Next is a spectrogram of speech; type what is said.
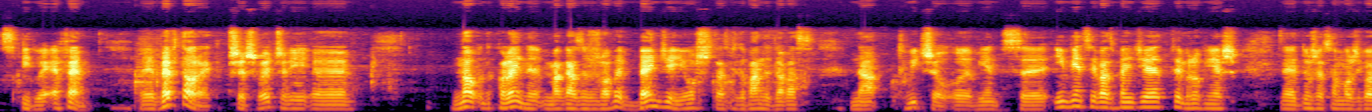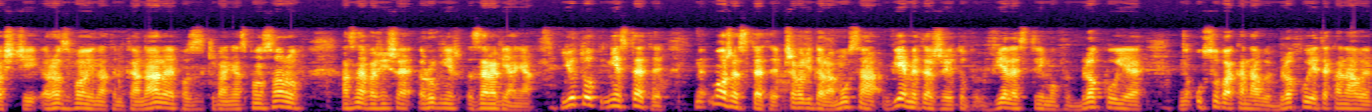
Speedway FM. We wtorek przyszły, czyli no, kolejny magazyn żużlowy będzie już transmitowany dla Was na Twitchu, e, więc e, im więcej Was będzie, tym również e, duże są możliwości rozwoju na tym kanale, pozyskiwania sponsorów, a co najważniejsze również zarabiania. YouTube niestety, może stety, przechodzi do lamusa. Wiemy też, że YouTube wiele streamów blokuje, usuwa kanały, blokuje te kanały.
